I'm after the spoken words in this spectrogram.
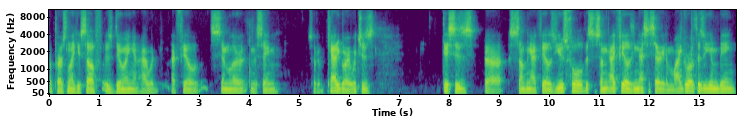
a person like yourself is doing. And I would, I feel similar in the same sort of category, which is this is uh, something I feel is useful. This is something I feel is necessary to my growth as a human being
